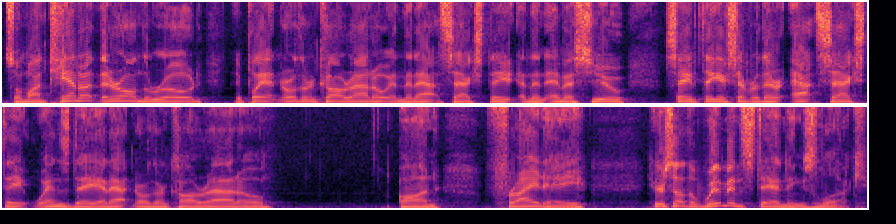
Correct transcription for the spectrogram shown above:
So Montana, they're on the road. They play at Northern Colorado and then at Sac State and then MSU, same thing except for they're at Sac State Wednesday and at Northern Colorado on Friday. Here's how the women's standings look.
